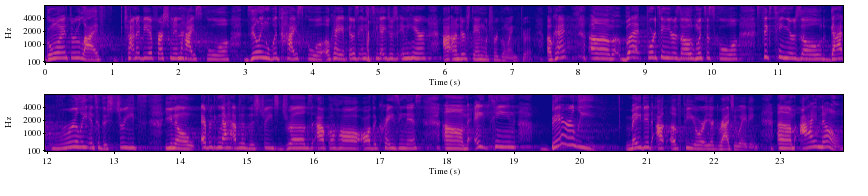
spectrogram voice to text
going through life, trying to be a freshman in high school, dealing with high school. Okay, if there's any teenagers in here, I understand what you're going through. Okay, um, but 14 years old, went to school. 16 years old, got really into the streets. You know, everything that happens in the streets: drugs, alcohol, all the craziness. Um, 18, barely made it out of Peoria graduating. Um, I know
